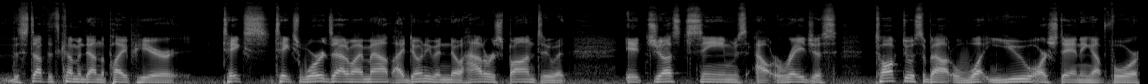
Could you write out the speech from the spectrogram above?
the stuff that's coming down the pipe here takes takes words out of my mouth. I don't even know how to respond to it. It just seems outrageous. Talk to us about what you are standing up for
